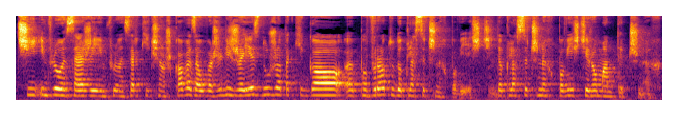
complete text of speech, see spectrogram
ci influencerzy i influencerki książkowe zauważyli, że jest dużo takiego e, powrotu do klasycznych powieści, do klasycznych powieści romantycznych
